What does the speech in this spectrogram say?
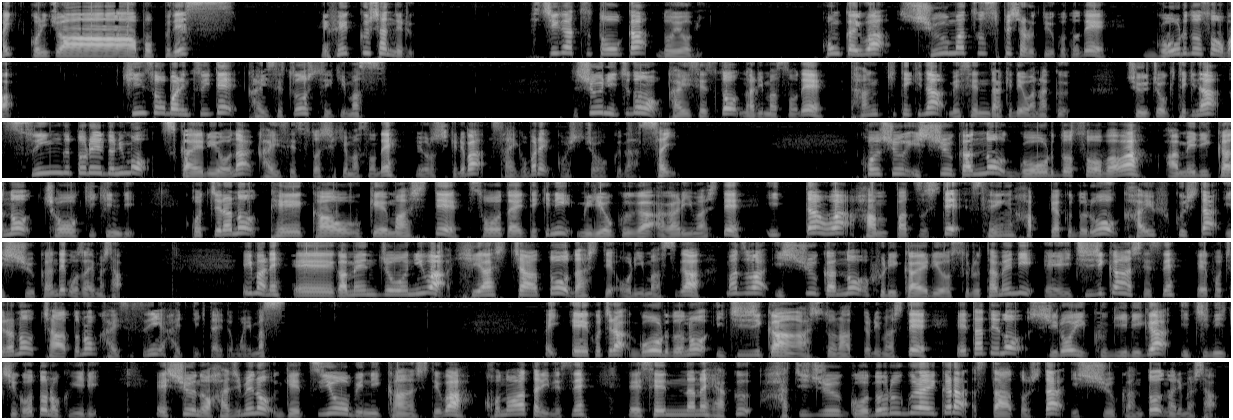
はい、こんにちは。ポップです。FX チャンネル。7月10日土曜日。今回は週末スペシャルということで、ゴールド相場、金相場について解説をしていきます。週に一度の解説となりますので、短期的な目線だけではなく、中長期的なスイングトレードにも使えるような解説としていきますので、よろしければ最後までご視聴ください。今週1週間のゴールド相場は、アメリカの長期金利、こちらの低下を受けまして、相対的に魅力が上がりまして、一旦は反発して1800ドルを回復した1週間でございました。今ね、えー、画面上には冷やしチャートを出しておりますが、まずは1週間の振り返りをするために、えー、1時間足ですね、えー、こちらのチャートの解説に入っていきたいと思います。はい、えー、こちら、ゴールドの1時間足となっておりまして、え、縦の白い区切りが1日ごとの区切り、週の初めの月曜日に関しては、この辺りですね、1785ドルぐらいからスタートした1週間となりました。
